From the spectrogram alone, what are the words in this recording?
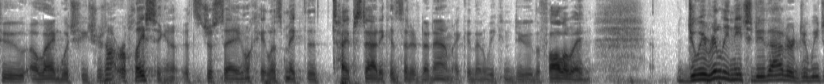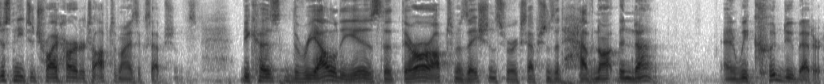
to a language feature? It's not replacing it, it's just saying, okay, let's make the type static instead of dynamic, and then we can do the following do we really need to do that, or do we just need to try harder to optimize exceptions? because the reality is that there are optimizations for exceptions that have not been done, and we could do better.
